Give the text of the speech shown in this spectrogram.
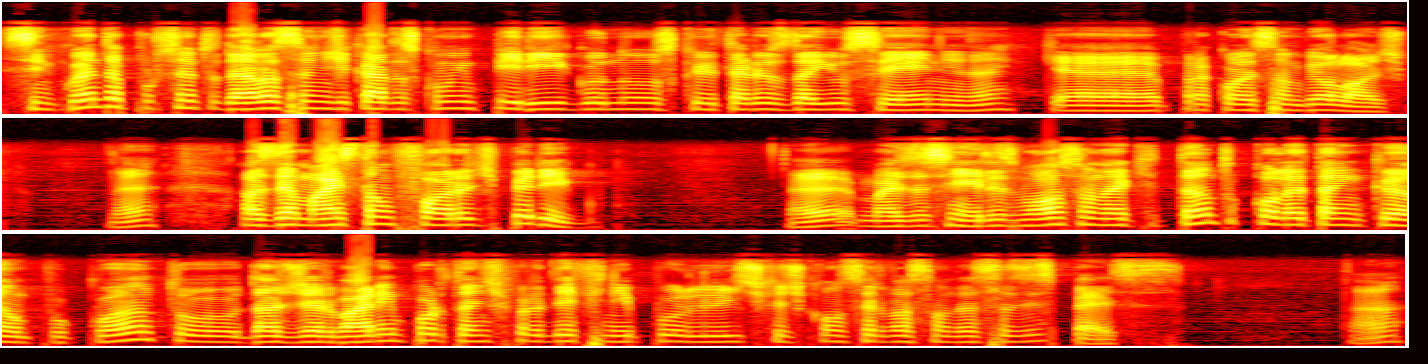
50% delas são indicadas como em perigo nos critérios da IUCN, né, que é para coleção biológica. Né? As demais estão fora de perigo. Né? Mas assim, eles mostram né, que tanto coletar em campo quanto dados de herbário é importante para definir política de conservação dessas espécies. Tá?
